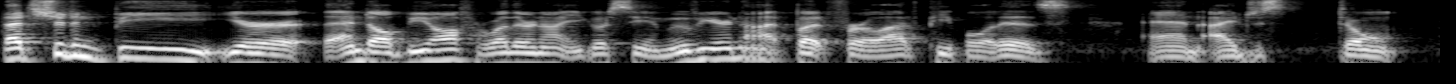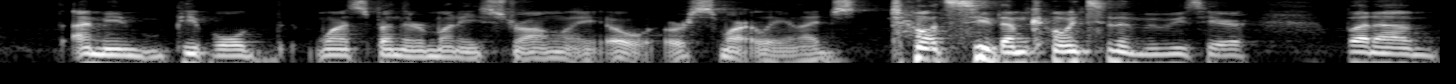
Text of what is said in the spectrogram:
that shouldn't be your end all be all for whether or not you go see a movie or not but for a lot of people it is. And I just don't I mean people want to spend their money strongly or, or smartly and I just don't see them going to the movies here. But um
